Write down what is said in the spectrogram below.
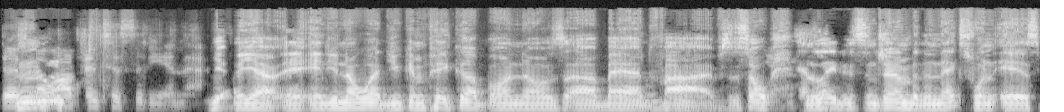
there's no Mhm. authenticity in that Yeah, yeah, and, and you know what? You can pick up on those uh, bad vibes. So, Yes. and ladies and gentlemen, the next one is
